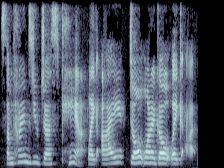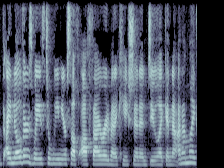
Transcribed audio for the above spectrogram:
sometimes you just can't. Like, I don't want to go, like, I know there's ways to wean yourself off thyroid medication and do like a, and I'm like,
